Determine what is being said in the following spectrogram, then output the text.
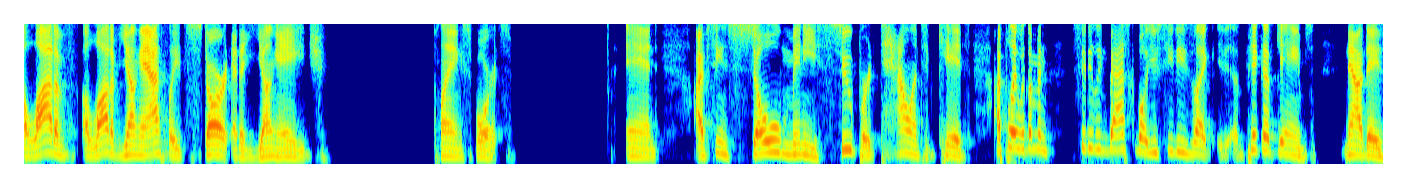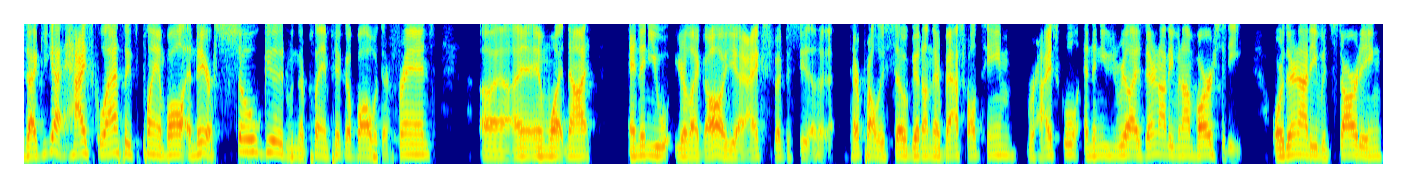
a lot of a lot of young athletes start at a young age playing sports. And I've seen so many super talented kids. I play with them in City League basketball. You see these like uh, pickup games nowadays. Like you got high school athletes playing ball, and they are so good when they're playing pickup ball with their friends uh, and whatnot. And then you you're like, oh yeah, I expect to see that. They're probably so good on their basketball team for high school, and then you realize they're not even on varsity or they're not even starting.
